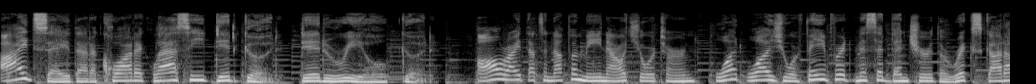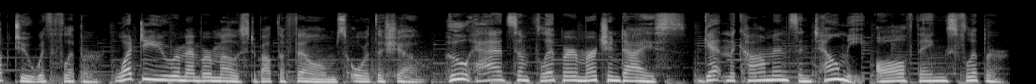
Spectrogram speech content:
I'd say that Aquatic Lassie did good, did real good. Alright, that's enough of me, now it's your turn. What was your favorite misadventure the Ricks got up to with Flipper? What do you remember most about the films or the show? Who had some Flipper merchandise? Get in the comments and tell me all things Flipper.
